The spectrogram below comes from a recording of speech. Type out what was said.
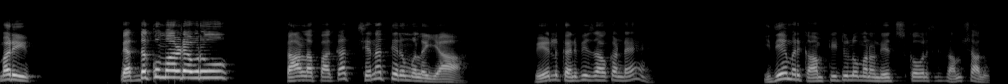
మరి పెద్ద కుమారుడు ఎవరు? తాళపాక చిన్న తిరుమలయ్య. పేర్లు కన్ఫ్యూజ్ అవ్వకండే. ఇదే మరి కాంపిటేటివ్లో మనం నేర్చుకోవాల్సిన అంశాలు.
